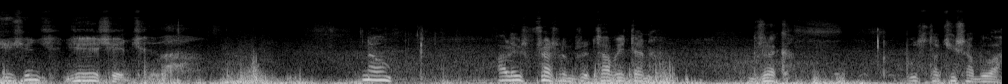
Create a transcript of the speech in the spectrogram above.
10, 10 chyba. No, ale już przeszłem cały ten brzeg. Pusta cisza była.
